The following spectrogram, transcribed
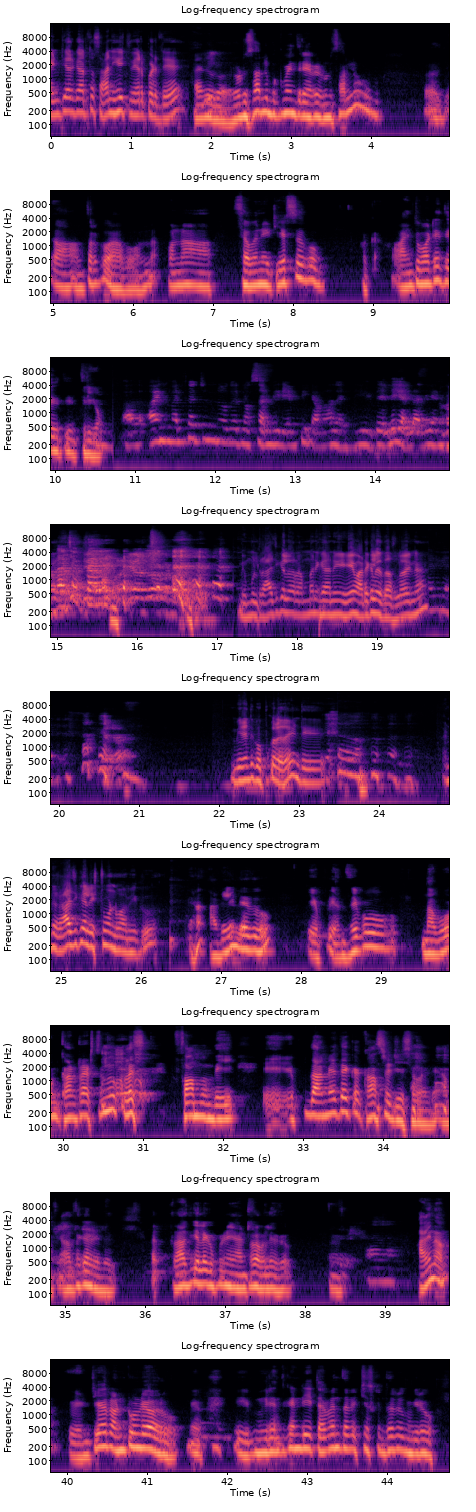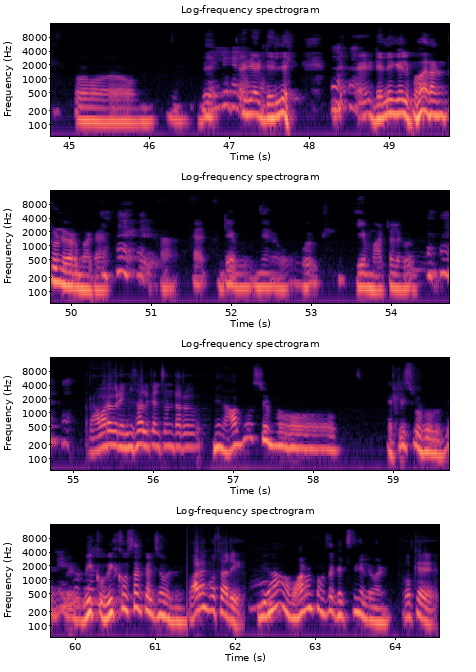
ఎన్టీఆర్ గారితో సాన్నిహిత్యం ఏర్పడితే ఆయన రెండు సార్లు ముఖ్యమంత్రి అయ్యారు రెండు సార్లు ఆ, అంతవరకు ఉన్న ఉన్న సెవెన్ ఎయిట్ ఇయర్స్ ఆయనతో పాటే తిరిగాం. ఆయన మల్లికార్జునరావు గారిని ఒకసారి మీరు ఎంపీ అవ్వాలండి ఢిల్లీ వెళ్ళాలి అని కూడా చెప్పారండి మిమ్మల్ని రాజకీయాల్లో రమ్మని కానీ ఏం అడగలేదు అసలు ఆయన? అడిగారు. మీరు ఎందుకు ఒప్పుకోలేదా ఏంటి? అంటే రాజకీయాలు ఇష్టం ఉండవా మీకు? అదేం లేదు ఎప్పుడు ఎంతసేపు నా ఓన్ కాంట్రాక్ట్స్ ప్లస్ ఫామ్ ఉంది. దాని మీద కాన్సన్ట్రేట్ చేసేవాడిని. అంత అంతగానే లేదు. రాజకీయాలకు ఇప్పుడు నేను ఎంటర్ అవ్వలేదు. ఆయన ఎన్టీఆర్ అంటూ ఉండేవారు. "మీ- మీరు ఎందుకండి టైం ఎంత వచ్చేసుకుంటారు మీరు ఢిల్లీ వెళ్ళాలి." ఢిల్లీ ఢిల్లీకి వెళ్ళిపోవాలి అంటుండేవారు అనమాట అంటే నేను ఏం మాట్లాడలేదు. రామారావు గారు ఎన్నిసార్లు కలిసి ఉంటారు? నేను ఆల్మోస్ట్ అట్లీస్ట్ వీక్ వీక్ ఒకసారి కలిసేవాడిని. వారానికి ఒకసారి? వారానికి ఒకసారి ఖచ్చితంగా వెళ్ళేవాడిని. ఓకే.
